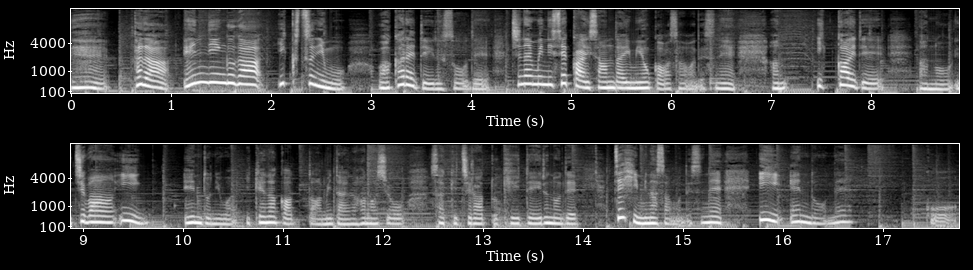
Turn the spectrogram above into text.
ねただエンディングがいくつにも分かれているそうでちなみに世界三大三代川さんはですねあの1回であの一番いいエンドにはいけなかったみたいな話をさっきちらっと聞いているので是非皆さんもですねいいエンドをねこ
